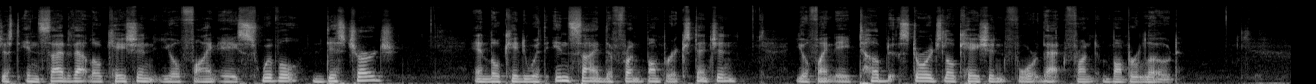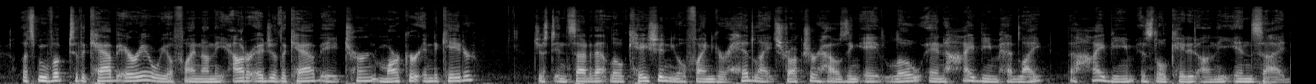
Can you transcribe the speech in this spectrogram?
Just inside of that location, you'll find a swivel discharge. And located with inside the front bumper extension, you'll find a tubbed storage location for that front bumper load. Let's move up to the cab area where you'll find on the outer edge of the cab a turn marker indicator. Just inside of that location, you'll find your headlight structure housing a low and high beam headlight. The high beam is located on the inside.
